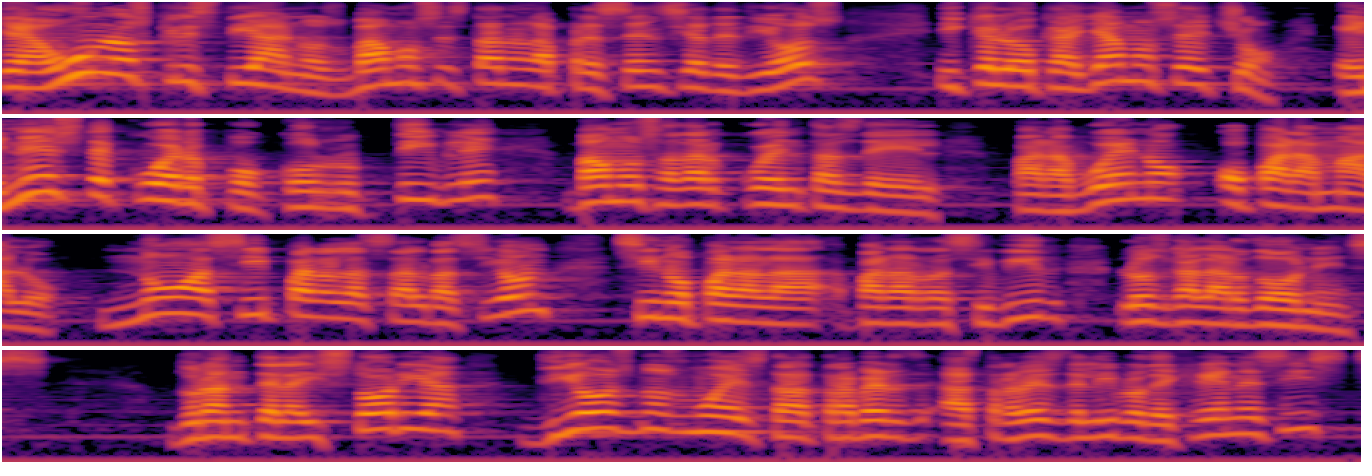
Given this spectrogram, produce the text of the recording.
que aún los cristianos vamos a estar en la presencia de Dios y que lo que hayamos hecho en este cuerpo corruptible vamos a dar cuentas de él, para bueno o para malo. No así para la salvación, sino para, para recibir los galardones. Durante la historia, Dios nos muestra a través, a través del libro de Génesis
